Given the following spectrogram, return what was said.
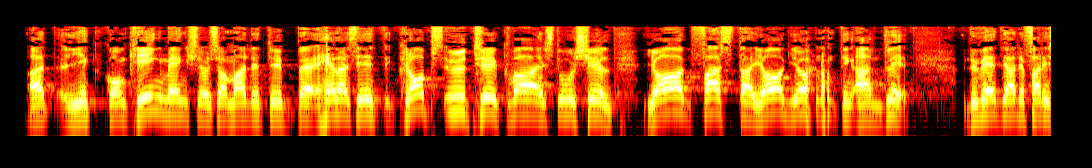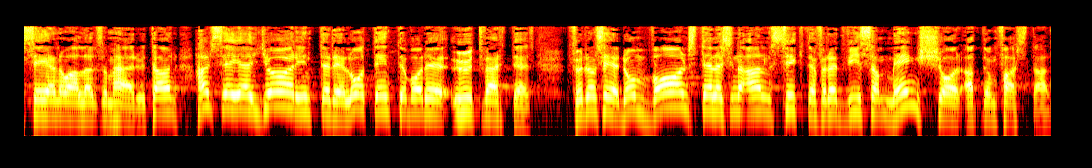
att gick omkring människor som hade typ, eh, hela sitt kroppsuttryck var en stor skylt. Jag fastar, jag gör någonting andligt. Du vet, vi hade fariséerna och alla som här. Utan han säger, gör inte det, låt det inte vara det utvärtes. För de säger, de vanställer sina ansikten för att visa människor att de fastar.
